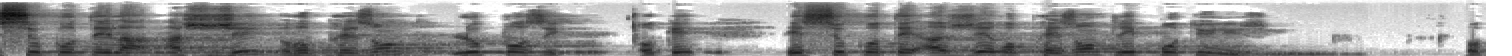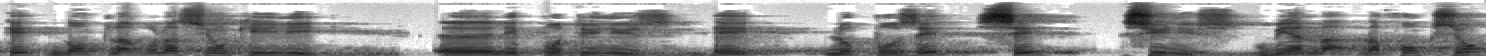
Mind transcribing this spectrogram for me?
ce côté-là, HG, représente l'opposé. OK? Et ce côté HG représente l'hypoténuse. Ok? Donc la relation qui lie euh, l'hypoténuse et l'opposé, c'est sinus. Ou bien la, la fonction,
